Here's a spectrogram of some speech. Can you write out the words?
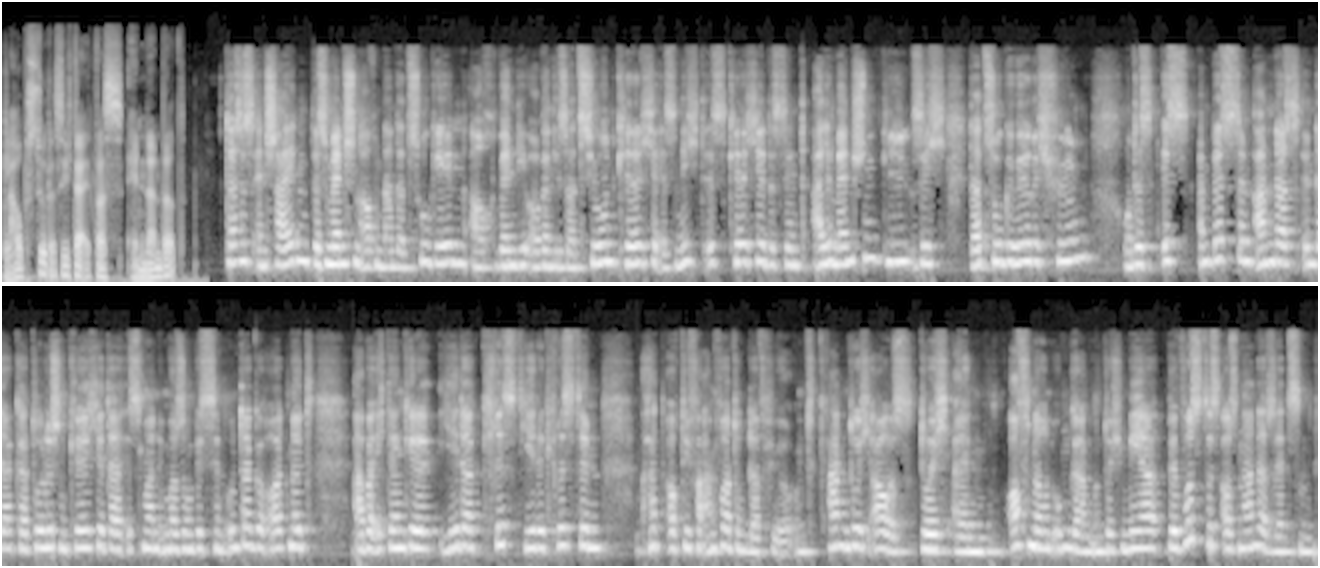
Glaubst du, dass sich da etwas ändern wird? Das ist entscheidend, dass Menschen aufeinander zugehen, auch wenn die Organisation Kirche es nicht ist. Kirche, das sind alle Menschen, die sich dazugehörig fühlen. Und es ist ein bisschen anders in der katholischen Kirche. Da ist man immer so ein bisschen untergeordnet. Aber ich denke, jeder Christ, jede Christin hat auch die Verantwortung dafür und kann durchaus durch einen offeneren Umgang und durch mehr bewusstes Auseinandersetzen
